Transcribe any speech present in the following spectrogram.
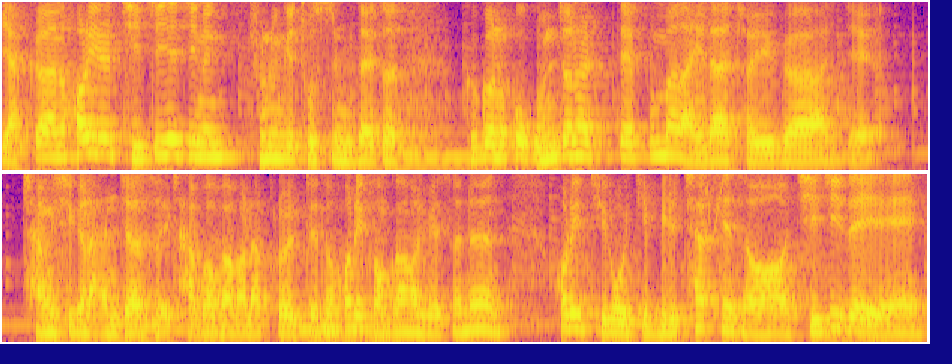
약간 허리를 지지해지는 주는 게 좋습니다. 그래서 음. 그거는 꼭 운전할 때뿐만 아니라 저희가 이제 장시간 앉아서 네, 작업하거나 그럴 때도 음. 허리 건강을 위해서는 허리 뒤로 이렇게 밀착해서 지지대에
